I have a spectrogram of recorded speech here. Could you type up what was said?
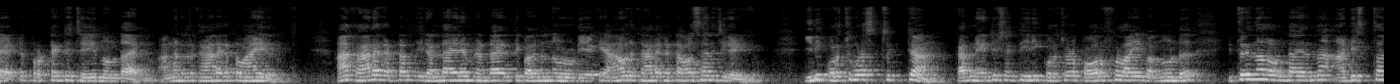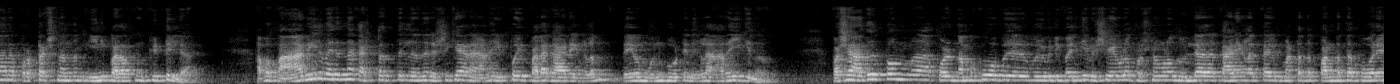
ആയിട്ട് പ്രൊട്ടക്ട് ചെയ്യുന്നുണ്ടായിരുന്നു. അങ്ങനത്തെ ഒരു കാലഘട്ടമായിരുന്നു. ആ കാലഘട്ടം ഈ രണ്ടായിരം രണ്ടായിരത്തി പതിനൊന്നോടുകൂടിയൊക്കെ ആ ഒരു കാലഘട്ടം അവസാനിച്ചു കഴിഞ്ഞു. ഇനി കുറച്ചുകൂടെ സ്ട്രിക്റ്റ് ആണ്. കാരണം നേറ്റീവ് ശക്തി ഇനി കുറച്ചുകൂടെ പവർഫുൾ ആയി വന്നുകൊണ്ട് ഇത്രയും നാൾ ഉണ്ടായിരുന്ന അടിസ്ഥാന പ്രൊട്ടക്ഷൻ ഒന്നും ഇനി പലർക്കും കിട്ടില്ല. അപ്പൊ ഭാവിയിൽ വരുന്ന കഷ്ടത്തിൽ നിന്ന് രക്ഷിക്കാനാണ് ഇപ്പോൾ ഈ പല കാര്യങ്ങളും ദൈവം മുൻകൂട്ടി നിങ്ങളെ അറിയിക്കുന്നത്. പക്ഷെ അതിപ്പം നമുക്ക് വലിയ വിഷയങ്ങളോ പ്രശ്നങ്ങളോ ഒന്നും ഇല്ലാതെ കാര്യങ്ങളൊക്കെ മട്ടത്തെ പണ്ടത്തെ പോലെ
